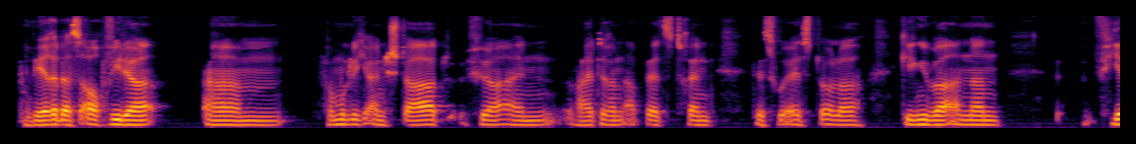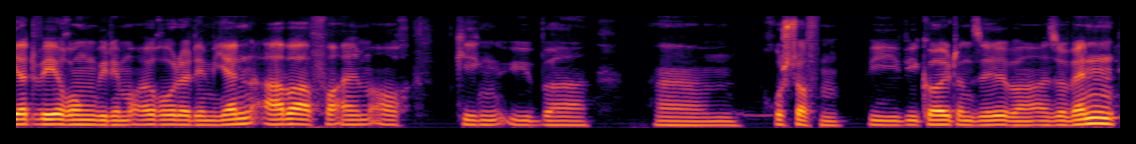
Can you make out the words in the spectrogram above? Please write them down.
wäre das auch wieder ähm, vermutlich ein Start für einen weiteren Abwärtstrend des US-Dollar gegenüber anderen Fiat-Währungen wie dem Euro oder dem Yen, aber vor allem auch gegenüber ähm, Rohstoffen wie, wie Gold und Silber. Also wenn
